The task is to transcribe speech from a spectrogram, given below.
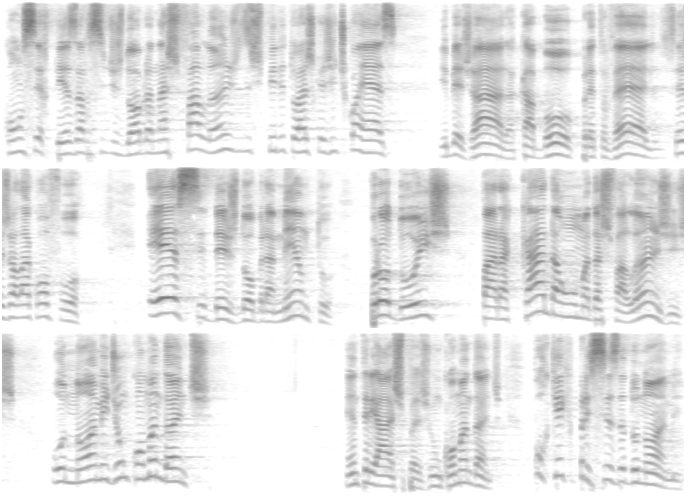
com certeza ela se desdobra nas falanges espirituais que a gente conhece. Ibejara, Caboclo, Preto Velho, seja lá qual for. Esse desdobramento produz para cada uma das falanges o nome de um comandante. Entre aspas, um comandante. Por que, que precisa do nome?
